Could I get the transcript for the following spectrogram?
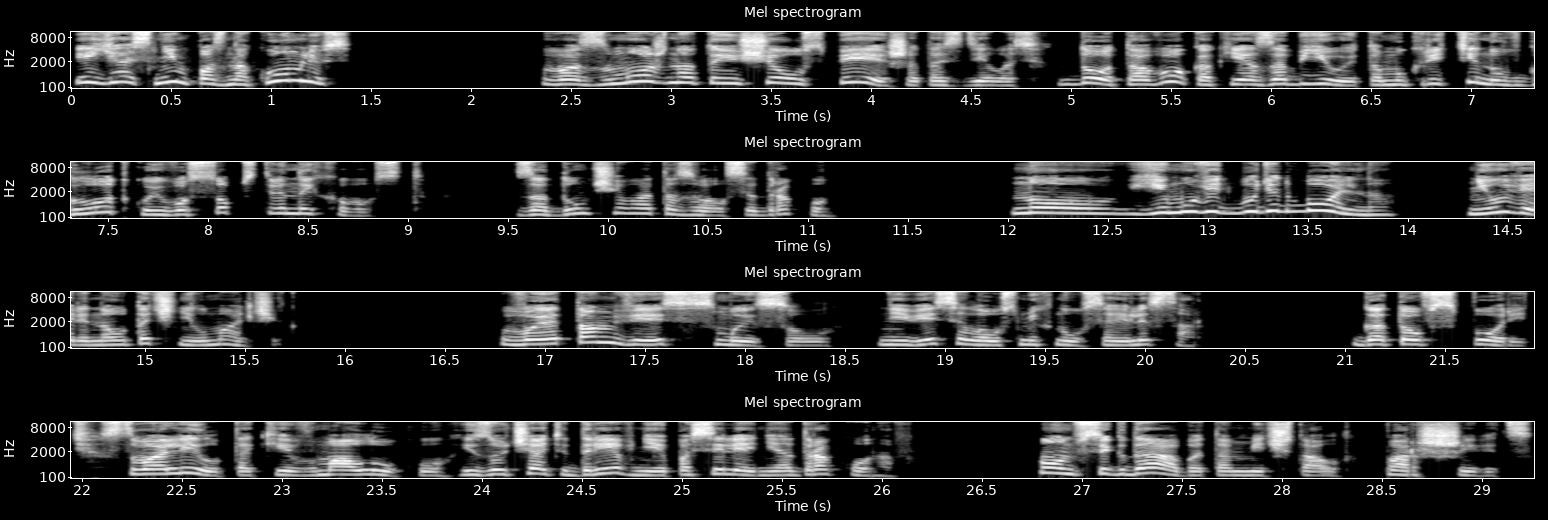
И я с ним познакомлюсь?» «Возможно, ты еще успеешь это сделать до того, как я забью этому кретину в глотку его собственный хвост», задумчиво отозвался дракон. «Но ему ведь будет больно», неуверенно уточнил мальчик. «В этом весь смысл», – невесело усмехнулся Элисар. Готов спорить, свалил таки в Малуку изучать древние поселения драконов. Он всегда об этом мечтал, паршивец.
